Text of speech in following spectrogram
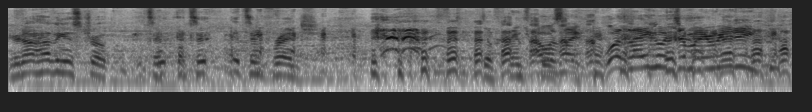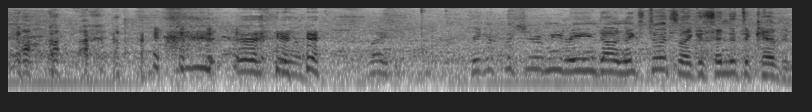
You're not having a stroke. It's a, it's a, it's in French. I was like, what language am I reading? like, take a picture of me laying down next to it so I can send it to Kevin.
